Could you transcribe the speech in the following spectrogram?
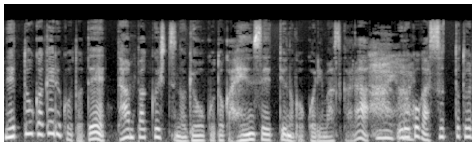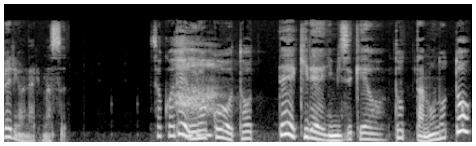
熱湯をかけることで、タンパク質の凝固とか変性っていうのが起こりますから、はいはい、鱗がスッと取れるようになります。そこで鱗を取って、きれいに水気を取ったものと、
